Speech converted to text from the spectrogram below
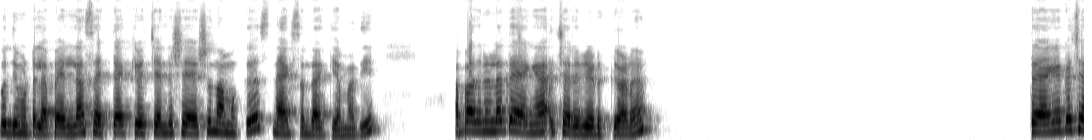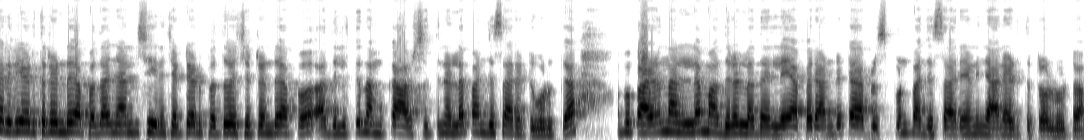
ബുദ്ധിമുട്ടില്ല. അപ്പോൾ എല്ലാം സെറ്റാക്കി വെച്ചതിന് ശേഷം നമുക്ക് സ്നാക്സ് ഉണ്ടാക്കിയാൽ മതി. അപ്പോൾ അതിനുള്ള തേങ്ങ ചിരവി എടുക്കുകയാണ് തേങ്ങയൊക്കെ ചിരവി എടുത്തിട്ടുണ്ട്. അപ്പോൾ അതാ ഞാൻ ചീനച്ചട്ടി അടുപ്പത്ത് വെച്ചിട്ടുണ്ട്. അപ്പോൾ അതിലേക്ക് നമുക്ക് ആവശ്യത്തിനുള്ള പഞ്ചസാര ഇട്ട് കൊടുക്കുക. അപ്പോൾ പഴം നല്ല മധുരമുള്ളതല്ലേ? അപ്പോൾ രണ്ട് ടേബിൾ സ്പൂൺ പഞ്ചസാരയാണ് ഞാൻ എടുത്തിട്ടുള്ളൂ കേട്ടോ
